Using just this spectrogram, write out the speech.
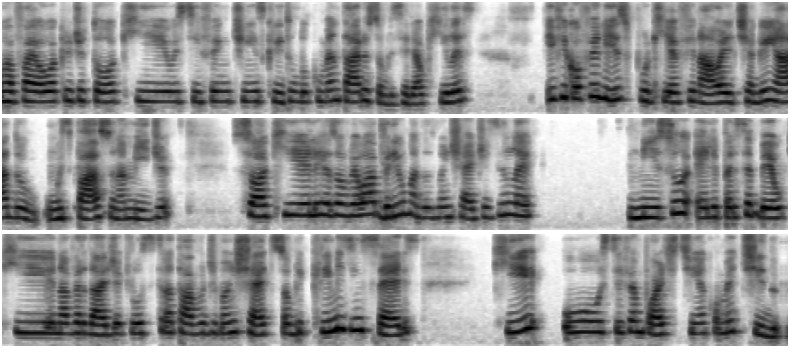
o Rafael acreditou que o Stephen tinha escrito um documentário sobre serial killers e ficou feliz porque afinal ele tinha ganhado um espaço na mídia. Só que ele resolveu abrir uma das manchetes e ler. Nisso, ele percebeu que, na verdade, aquilo se tratava de manchetes sobre crimes em séries que o Stephen Port tinha cometido.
